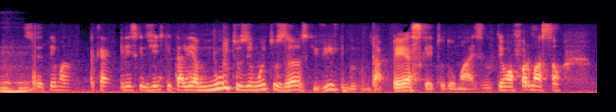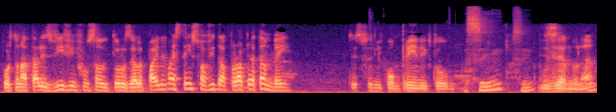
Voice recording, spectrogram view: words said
Uhum. Você tem uma característica de gente que está ali há muitos e muitos anos, que vive da pesca e tudo mais, não tem uma formação. Porto Natales vive em função do Torosella Paine, mas tem sua vida própria também. Não sei se você me compreende o que estou dizendo, né?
